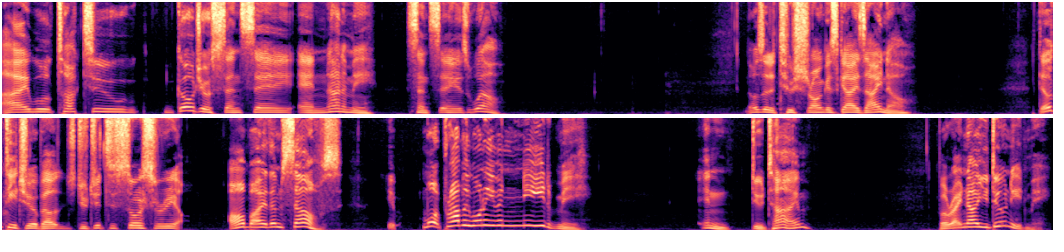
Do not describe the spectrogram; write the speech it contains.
I will talk to Gojo sensei and Nanami sensei as well. Those are the two strongest guys I know. They'll teach you about jujutsu sorcery all by themselves. You probably won't even need me. In due time. But right now you do need me.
